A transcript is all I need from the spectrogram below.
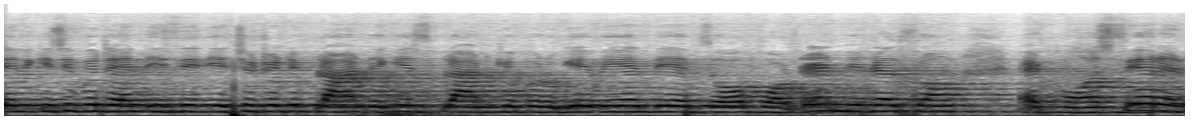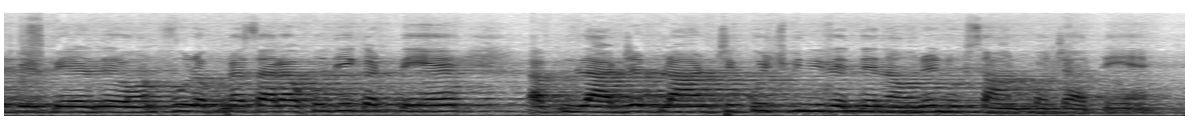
यानी किसी को रहने से ये छोटे छोटे प्लांट देखें, इस प्लांट के ऊपर उगे हुए हैं they absorb water and mineral from atmosphere and prepare their own food अपना सारा खुद ही करते हैं, अपने लार्जर प्लांट से कुछ भी नहीं लेते ना उन्हें नुकसान पहुँचाते हैं।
